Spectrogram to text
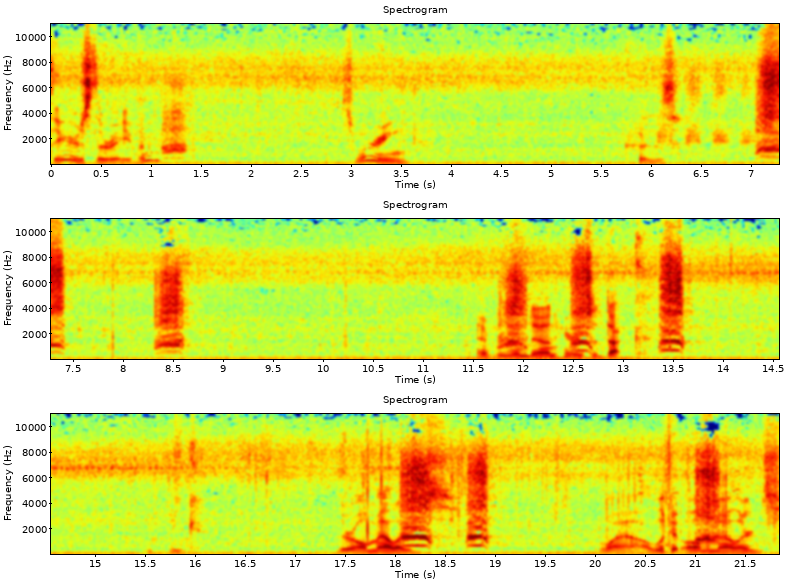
There's the raven. I was wondering, because everyone down here is a duck. I think they're all mallards. Wow, look at all the mallards.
